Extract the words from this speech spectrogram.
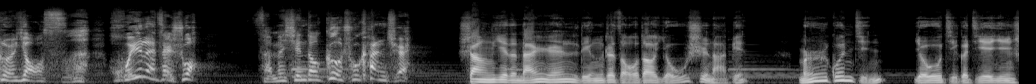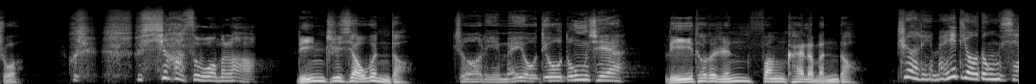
个要死，回来再说。”咱们先到各处看去。上夜的男人领着走到尤氏那边，门关紧，有几个接音说：“吓死我们了！”林之孝问道：“这里没有丢东西？”里头的人放开了门道：“这里没丢东西。”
